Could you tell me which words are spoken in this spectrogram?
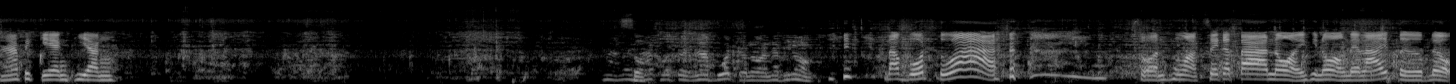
หาไปแกงเที่ยง สดรับบทตลอดนะพี่น้องรับบทตัว สอนหวกเซกตาหน่อยพี่น้องได้ร้ายเติบแล้ว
